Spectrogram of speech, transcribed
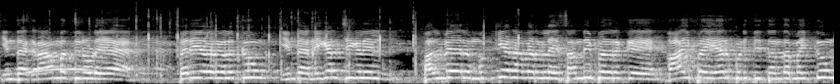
இந்த கிராமத்தினுடைய பெரியவர்களுக்கும் இந்த நிகழ்ச்சிகளில் பல்வேறு முக்கிய நபர்களை சந்திப்பதற்கு வாய்ப்பை ஏற்படுத்தி தந்தமைக்கும்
